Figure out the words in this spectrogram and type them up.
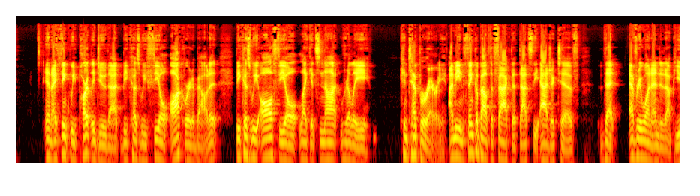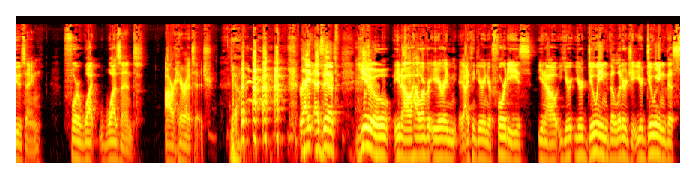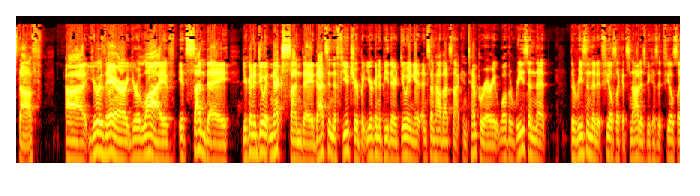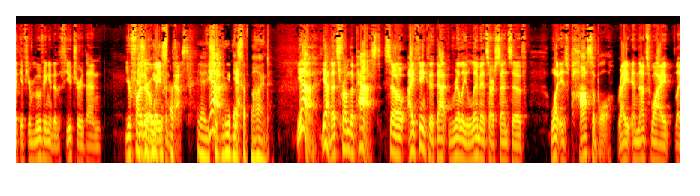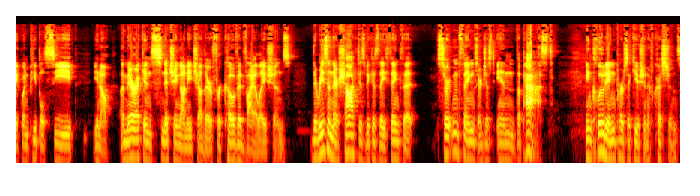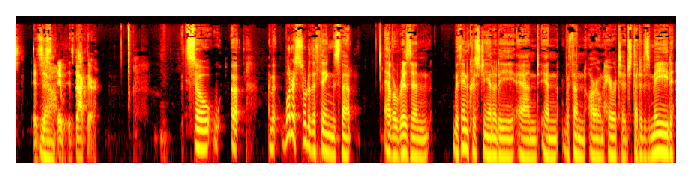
And I think we partly do that because we feel awkward about it, because we all feel like it's not really contemporary. I mean, think about the fact that that's the adjective that everyone ended up using for what wasn't our heritage. Yeah. right? As if you, you know, however you're in I think you're in your 40s, you know, you're you're doing the liturgy, you're doing this stuff. Uh, you're there, you're live, it's Sunday, you're going to do it next Sunday. That's in the future, but you're going to be there doing it and somehow that's not contemporary. Well, the reason that the reason that it feels like it's not is because it feels like if you're moving into the future then you're farther away from stuff, the past. Yeah, you yeah, should leave that yeah. stuff behind. Yeah, yeah, that's from the past. So I think that that really limits our sense of what is possible, right? And that's why, like, when people see, you know, Americans snitching on each other for COVID violations, the reason they're shocked is because they think that certain things are just in the past, including persecution of Christians. It's just, yeah. it, it's back there. So, uh, I mean, what are sort of the things that have arisen within Christianity and in within our own heritage that it has made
